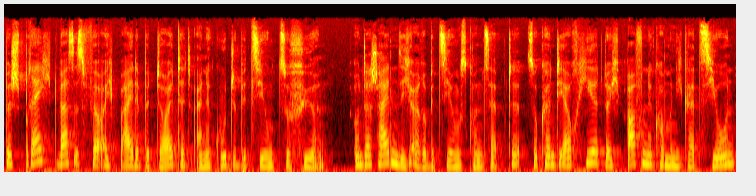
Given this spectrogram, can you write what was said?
Besprecht, was es für euch beide bedeutet, eine gute Beziehung zu führen. Unterscheiden sich eure Beziehungskonzepte, so könnt ihr auch hier durch offene Kommunikation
